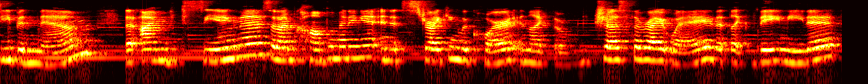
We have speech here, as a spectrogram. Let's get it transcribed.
deep in them that I'm seeing this and I'm complimenting it and it's striking the chord in like the just the right way that like they need it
